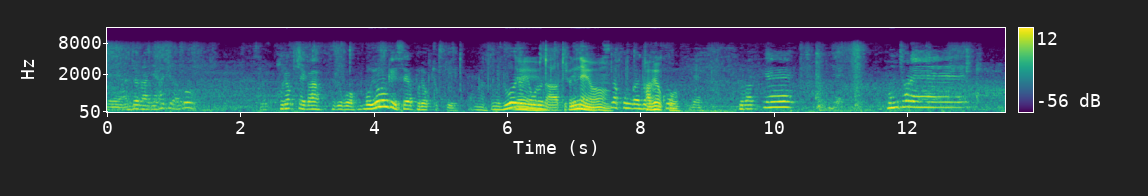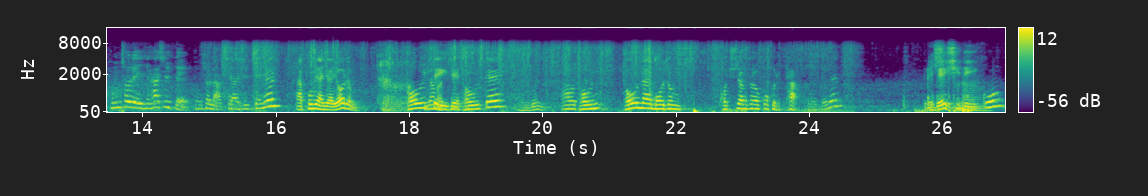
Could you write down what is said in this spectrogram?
네, 안전하게 하시라고 부력제가 그리고 뭐 이런 게 있어요 부력 조끼 뭐 누워 네, 전용으로 나왔기 좋네요. 때문에 수납 공간도 가볍고. 많고 네. 그 밖에 이제 봄철에 봄철에 이제 하실 때 봄철 낚시 하실 때는 아 봄이 아니라 여름 더울 기가 때 막히네. 이제 더울 때 이건 아, 더운 더운 날 뭐 좀 거추장스럽고 그렇다 그럴 때는 메쉬구나. 메쉬 돼 있고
